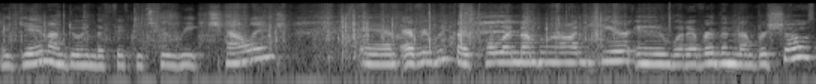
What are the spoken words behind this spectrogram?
Again, I'm doing the 52 week challenge and every week I pull a number on here and whatever the number shows,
